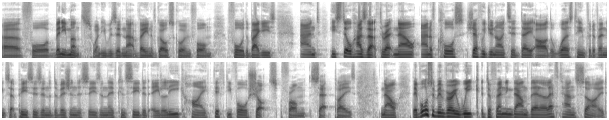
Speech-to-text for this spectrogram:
uh, for many months when he was in that vein of goal scoring form for the Baggies. And he still has that threat now. And of course, Sheffield United, they are the worst team for defending set pieces in the division this season. They've conceded a league high 54 shots from set plays. Now, they've also been very weak defending down their left hand side.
